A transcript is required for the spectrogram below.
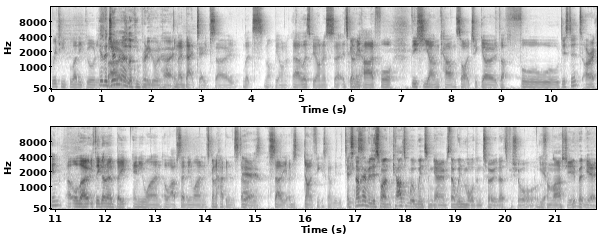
pretty bloody good. Yeah, they're generally looking pretty good. Hey, and they bat deep. So let's not be honest. Uh, let's be honest. Uh, it's going to Yeah. be hard for this young Carlton side to go the full distance. I reckon. Uh, although if they're going to beat anyone or upset anyone, it's going to happen in the start. Yeah. Start of the year. I just don't think it's going to be the. It's not going to be this one. Carlton will win some games. They'll win more than two, that's for sure, Yeah. from last year. But yeah,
